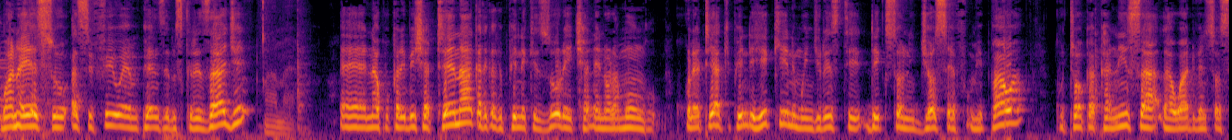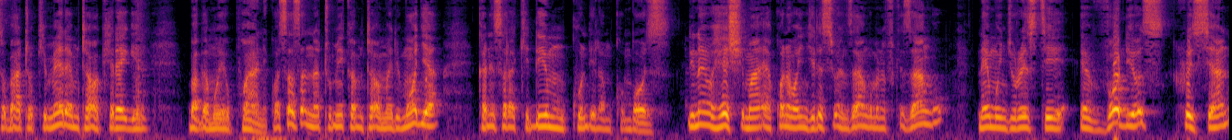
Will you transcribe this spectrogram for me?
Bwana yesu asifiwe mpenzi msikilizaji. E, na kukaribisha tena katika kipindi kizuri cha neno la mungu. Kukuletea kipindi hiki ni mwinjilisti dikson joseph mipawa kutoka kanisa la wadvents wa sabato kimere mtaa wa kerege bagamoyo pwani. Kwa sasa ninatumika mtaa wa mali moja kanisa la kidimu kundi la mkombozi. Ninayo heshima ya kuwa na wainjilisti wenzangu marafiki zangu. Naye mwinjilisti evodios christian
